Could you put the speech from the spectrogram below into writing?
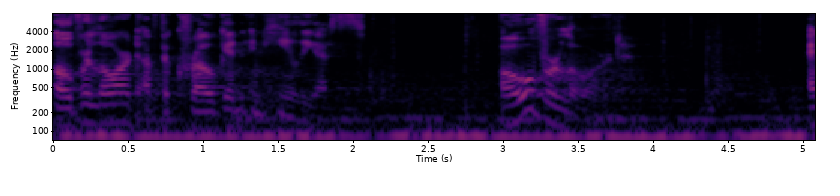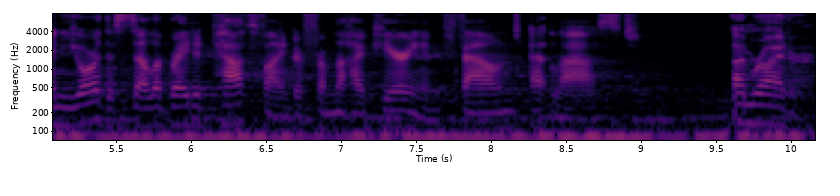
Overlord of the Krogan in Heleus. Overlord? And you're the celebrated Pathfinder from the Hyperion, found at last. I'm Ryder.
